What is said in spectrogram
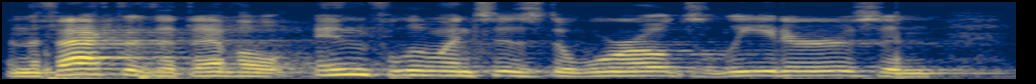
And the fact that the devil influences the world's leaders and,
